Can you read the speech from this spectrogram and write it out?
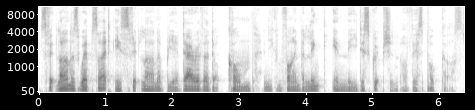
Svetlana's website is svetlanabiadareva.com, and you can find the link in the description of this podcast.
